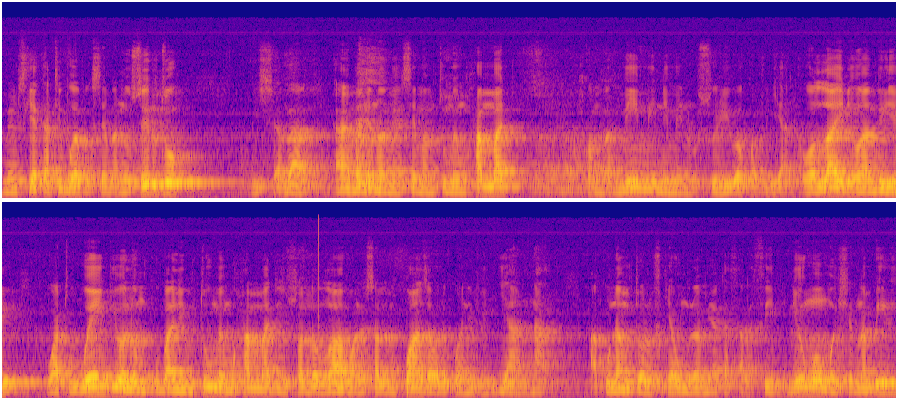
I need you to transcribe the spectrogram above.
Nimemsikia katibu hapa akisema nusirtu bishababi. Haya maneno ameyasema Mtume Muhammad kwamba mimi nimenusuriwa kwa vijana. Wallahi niwaambie, watu wengi waliomkubali Mtume Muhammad sallallahu alaihi wasallam kwanza walikuwa ni vijana. Hakuna mtu aliofikia umri wa miaka 30, ni umo umo 22,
